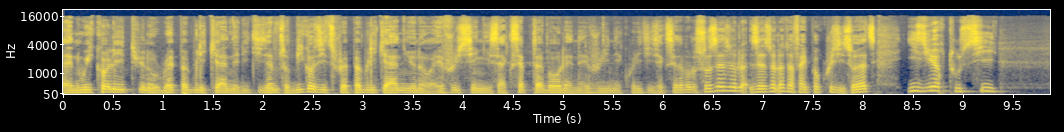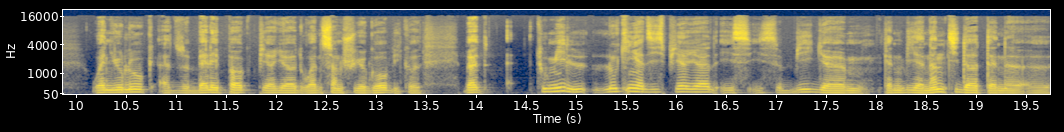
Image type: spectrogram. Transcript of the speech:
and we call it you know, Republican elitism. So because it's Republican, you know, everything is acceptable and every inequality is acceptable. So there's a, there's a lot of hypocrisy. So that's easier to see when you look at the Belle Epoque period one century ago. Because, but to me, looking at this period is is a big um, can be an antidote and a, a,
